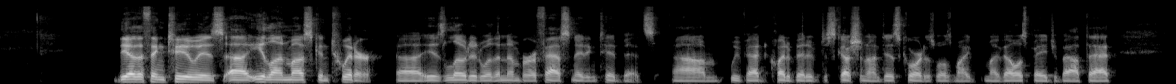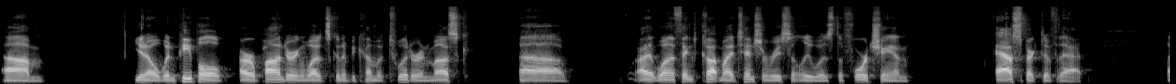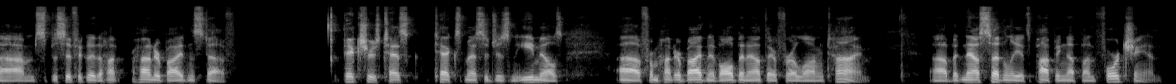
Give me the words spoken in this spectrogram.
the other thing too is uh, Elon Musk and Twitter uh, is loaded with a number of fascinating tidbits. Um, we've had quite a bit of discussion on Discord as well as my my Veles page about that. Um, you know, when people are pondering what's going to become of Twitter and Musk, uh, I, one of the things caught my attention recently was the 4chan aspect of that, um, specifically the Hunter Biden stuff. Pictures, text, text messages, and emails uh, from Hunter Biden have all been out there for a long time. Uh, but now suddenly it's popping up on 4chan.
